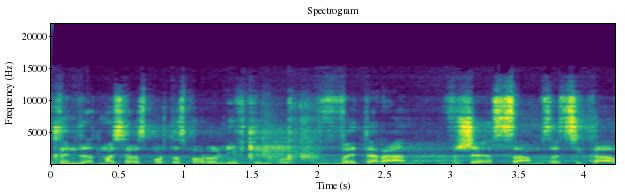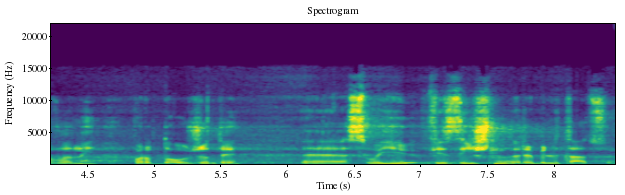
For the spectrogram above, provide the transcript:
кандидат майстера спорту з пауерліфтингу, ветеран вже сам зацікавлений продовжити е, свою фізичну реабілітацію.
